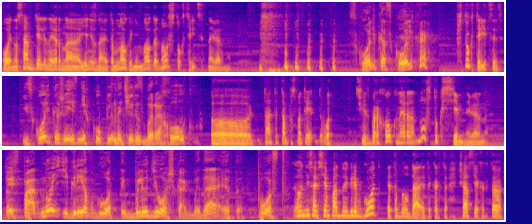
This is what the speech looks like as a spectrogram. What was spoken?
Ой, на самом деле, наверное, я не знаю, это много, немного, но штук 30, наверное. Сколько, сколько? Штук 30. И сколько же из них куплено через барахолку? Э, Надо там посмотреть. Вот через барахолку, наверное, ну, штук 7, наверное. То есть по одной игре в год ты блюдешь как бы, да, это пост. Он не совсем по одной игре в год. Это был, да, это как-то... Сейчас я как-то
